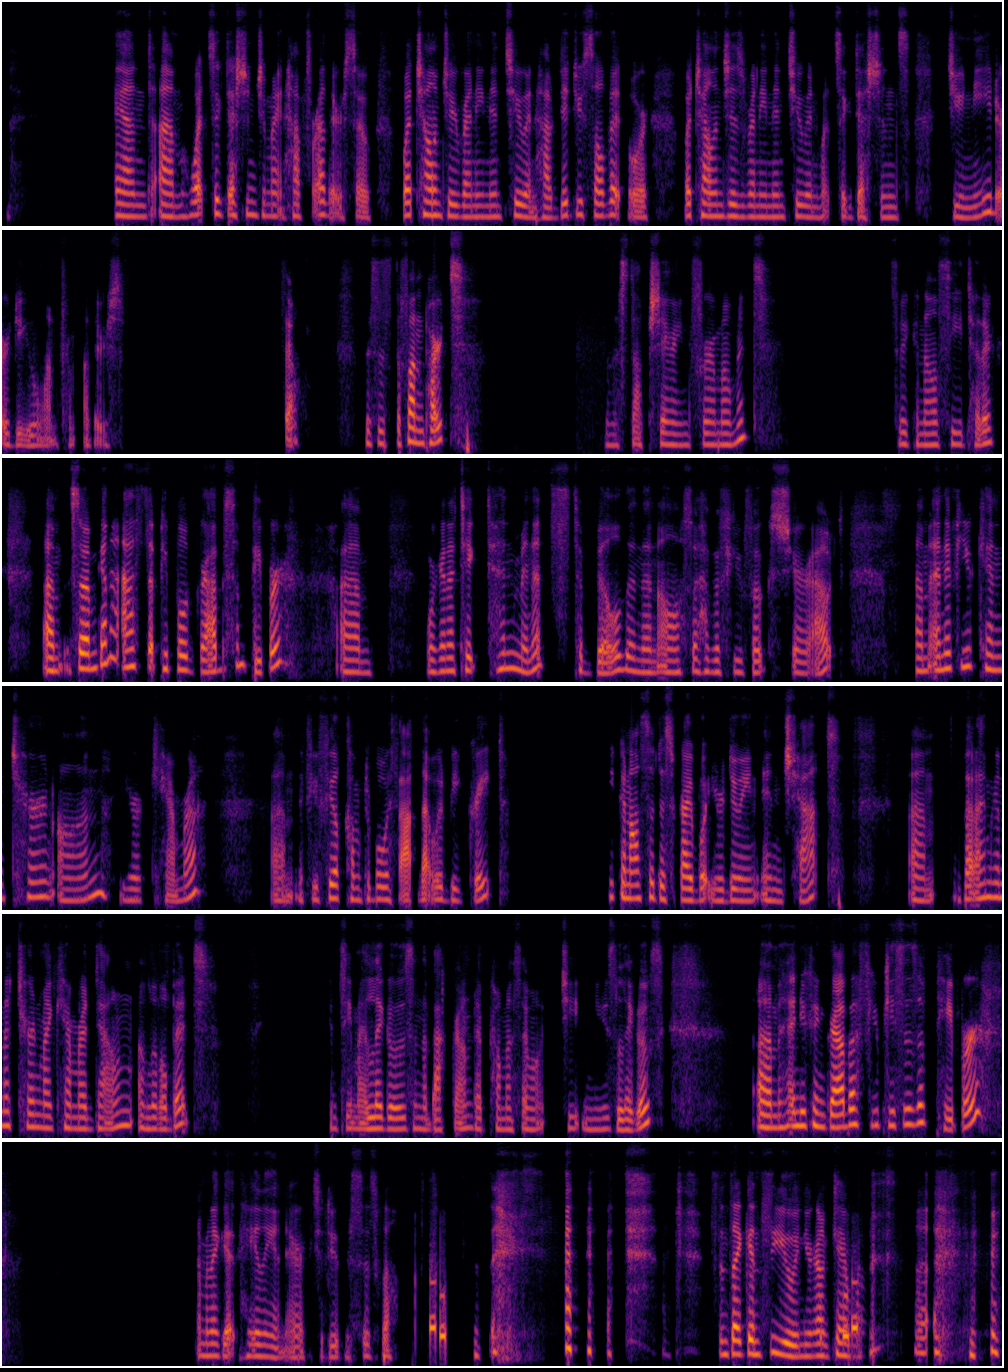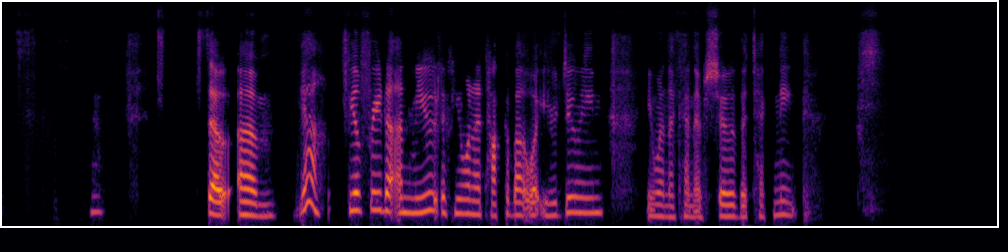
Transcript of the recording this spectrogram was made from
And um, what suggestions you might have for others. So what challenge are you running into and how did you solve it? Or what challenges running into and what suggestions do you need or do you want from others? So this is the fun part. I'm gonna stop sharing for a moment so we can all see each other. Um, so I'm gonna ask that people grab some paper. Um, we're gonna take 10 minutes to build and then I'll also have a few folks share out. Um, and if you can turn on your camera, um, if you feel comfortable with that, that would be great. You can also describe what you're doing in chat, um, but I'm gonna turn my camera down a little bit. You can see my Legos in the background. I promise I won't cheat and use Legos. Um, and you can grab a few pieces of paper. I'm gonna get Haley and Eric to do this as well. Since I can see you and you're on camera. Uh, so um, yeah, feel free to unmute if you want to talk about what you're doing. You want to kind of show the technique.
